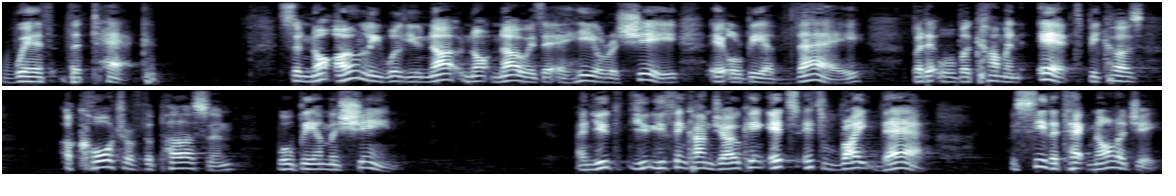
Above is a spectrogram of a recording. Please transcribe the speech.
with the tech. So not only will you know, not know is it a he or a she, it will be a they, but it will become an it because a quarter of the person will be a machine. And you, you, you think I'm joking? It's, it's right there. You see the technology.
